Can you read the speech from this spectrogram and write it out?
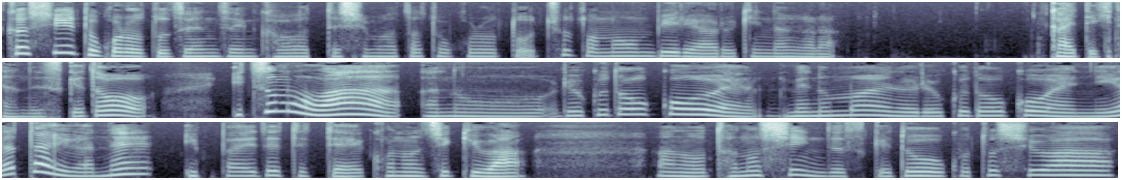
かしいところと全然変わってしまったところとちょっとのんびり歩きながら帰ってきたんですけどいつもはあの緑道公園目の前の緑道公園に屋台がねいっぱい出ててこの時期はあの楽しいんですけど今年はやっ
